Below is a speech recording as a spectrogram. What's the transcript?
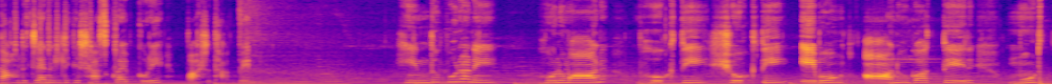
তাহলে চ্যানেলটিকে সাবস্ক্রাইব করে পাশে থাকবেন। হিন্দু পুরাণে হনুমান ভক্তি, শক্তি এবং আনুগত্যের মূর্ত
